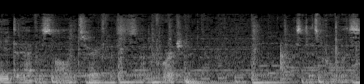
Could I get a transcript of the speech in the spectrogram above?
Need to have a solid surface, it's unfortunate. Let's just pull this.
